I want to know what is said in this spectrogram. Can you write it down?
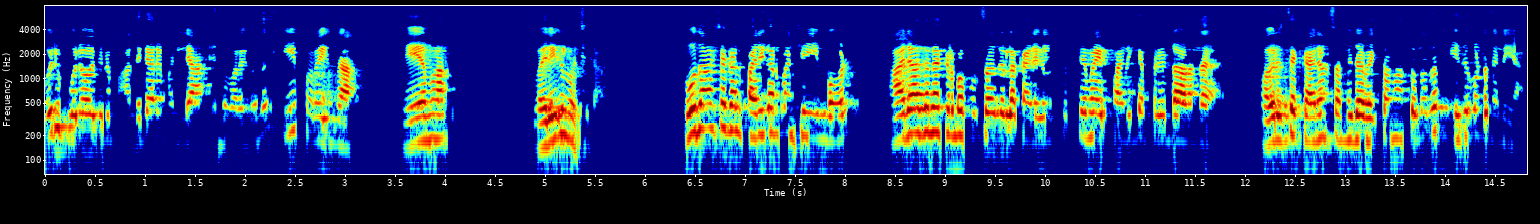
ഒരു പുരോഹിതനും അധികാരമില്ല എന്ന് പറയുന്നത് ഈ പറയുന്ന നിയമ വരികൾ വെച്ചിട്ടാണ്. കൂതാശകൾ പരികർമ്മം ചെയ്യുമ്പോൾ ആരാധനാക്രമ പുസ്തകത്തിലുള്ള കാര്യങ്ങൾ കൃത്യമായി പാലിക്കപ്പെടേണ്ടതാണെന്ന് പൗരസ്ത്യ കാര്യം സംഹിത വ്യക്തമാക്കുന്നതും ഇതുകൊണ്ട് തന്നെയാണ്.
